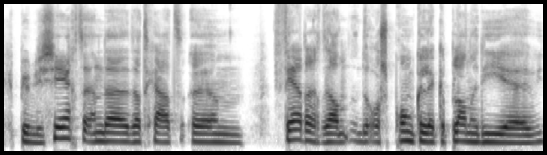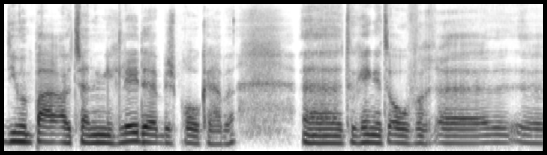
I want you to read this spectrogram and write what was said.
gepubliceerd en dat gaat um, verder dan de oorspronkelijke plannen die, die we een paar uitzendingen geleden besproken hebben. Uh, toen ging het over uh,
